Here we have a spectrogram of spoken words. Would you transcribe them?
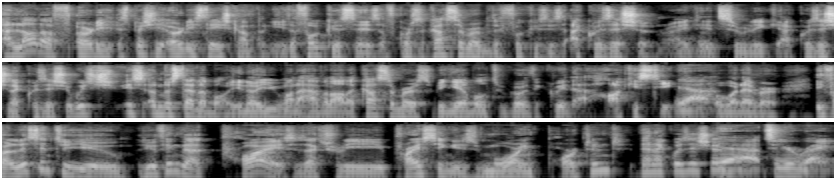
a lot of early, especially early stage companies, the focus is, of course, the customer, but the focus is acquisition, right? Mm-hmm. It's really acquisition, acquisition, which is understandable. You know, you want to have a lot of customers being able to grow, to create that hockey stick yeah. or whatever. If I listen to you, do you think that price is actually pricing is more important than acquisition? Yeah. So you're right.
